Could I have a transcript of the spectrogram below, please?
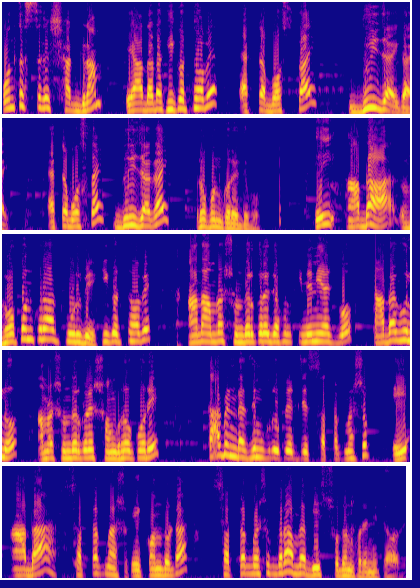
পঞ্চাশ থেকে ষাট গ্রাম এই আদাটা কি করতে হবে? একটা বস্তায় দুই জায়গায়, একটা বস্তায় দুই জায়গায় রোপণ করে দেব। এই আদা রোপণ করার পূর্বে কি করতে হবে? আদা আমরা সুন্দর করে যখন কিনে নিয়ে আসব, আদাগুলো আমরা সুন্দর করে সংগ্রহ করে কার্বন ডাজিম গ্রুপের যে ছত্রাকনাশক, এই আদা ছত্রাকনাশক, এই কন্দটা ছত্রাকনাশক দ্বারা আমরা বীজ শোধন করে নিতে হবে।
